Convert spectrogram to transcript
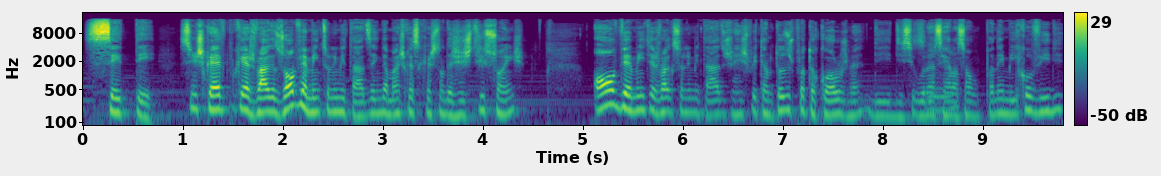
CT. Se inscreve porque as vagas obviamente são limitadas, ainda mais com essa questão das restrições. Obviamente as vagas são limitadas, respeitando todos os protocolos né, de, de segurança Sim. em relação à pandemia e Covid,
